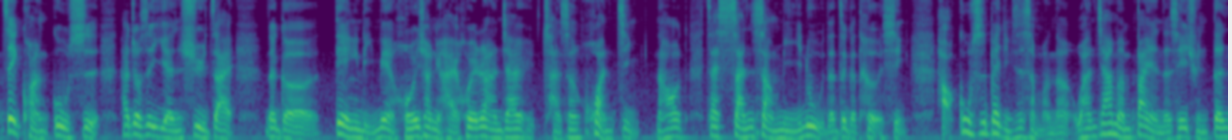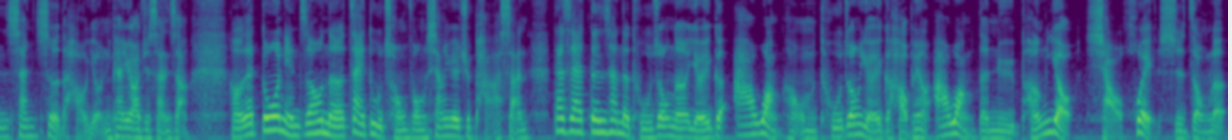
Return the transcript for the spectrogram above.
这款故事它就是延续在那个电影里面，红衣小女孩会让人家产生幻境，然后在山上迷路的这个特性。好，故事背景是什么呢？玩家们扮演的是一群登山社的好友，你看又要去山上。好，在多年之后呢，再度重逢，相约去爬山。但是在登山的途中呢，有一个阿旺，好，我们途中有一个好朋友阿旺的女朋友小慧失踪了，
